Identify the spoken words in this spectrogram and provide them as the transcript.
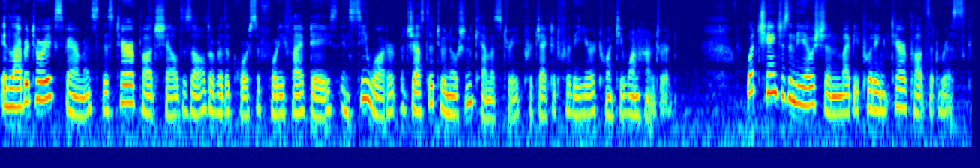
In laboratory experiments, this pteropod shell dissolved over the course of 45 days in seawater adjusted to an ocean chemistry projected for the year 2100. What changes in the ocean might be putting pteropods at risk?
